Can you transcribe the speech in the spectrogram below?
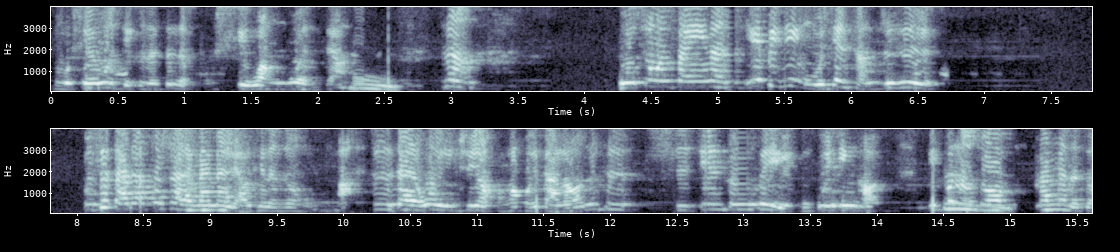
某些问题可能真的不希望问这样子。嗯，那我中文翻译，那因为毕竟我们现场就是不是大家坐下来慢慢聊天的那种嘛，就是再问一句要赶快回答，然后那是时间都是有规定好，你不能说慢慢的说，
